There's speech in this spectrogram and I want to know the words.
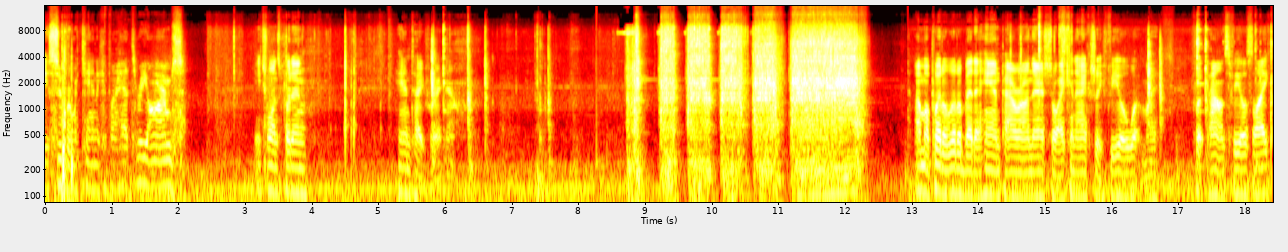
be a super mechanic if I had three arms. Each one's put in hand tight for right now. I'm gonna put a little bit of hand power on there so I can actually feel what my foot pounds feels like.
